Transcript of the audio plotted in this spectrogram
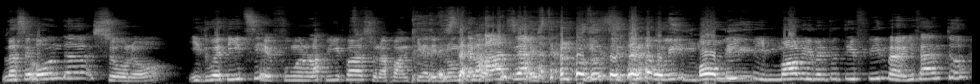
La seconda sono i due tizi che fumano la pipa su una panchina di fronte alla casa. e stanno tutto il tempo lì immobili. immobili per tutti i film e ogni tanto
